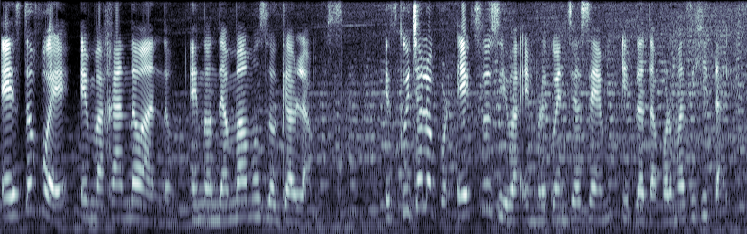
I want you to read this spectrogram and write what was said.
Esto fue Embajando Ando, en donde amamos lo que hablamos. Escúchalo por exclusiva en frecuencia SEM y plataformas digitales.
